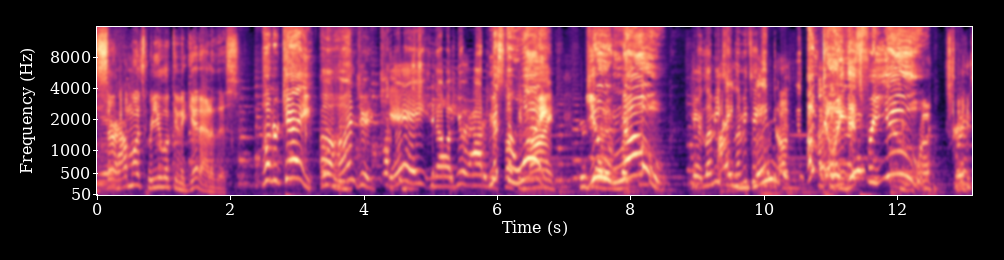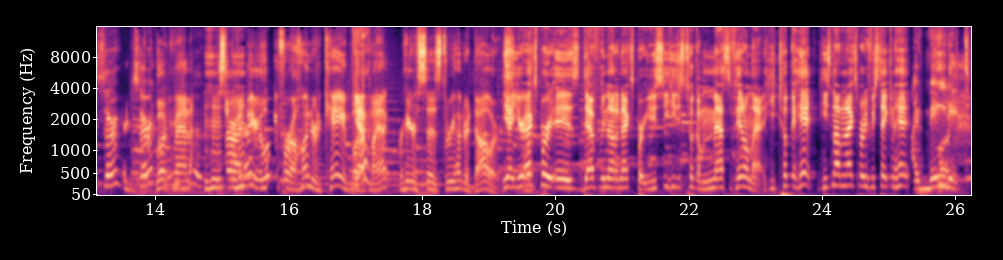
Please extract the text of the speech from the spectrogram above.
Sir, how much were you looking to get out of this? 100K! hundred K? No, you're out of your Mr. fucking White! mind. You know Here, let me I let me take. made it. I'm doing this for you. Sir, sir, sir. Look, man, mm-hmm, sir, I know mm-hmm. you're looking for hundred K, but Yeah. my expert here says three hundred dollars. Yeah, your expert is definitely not an expert. You see, he just took a massive hit on that. He took a hit. He's not an expert if he's taking a hit. I made it.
